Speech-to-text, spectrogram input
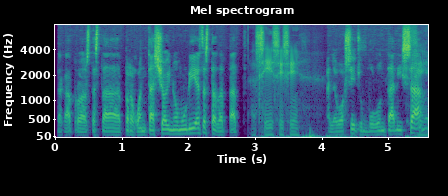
Clar, però has d'estar, per aguantar això i no morir has d'estar adaptat. Sí, sí, sí. Llavors, si ets un voluntari sa, sí.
